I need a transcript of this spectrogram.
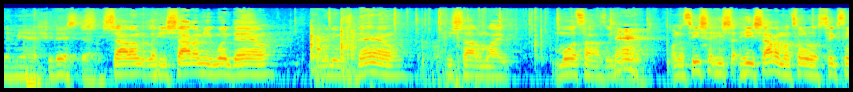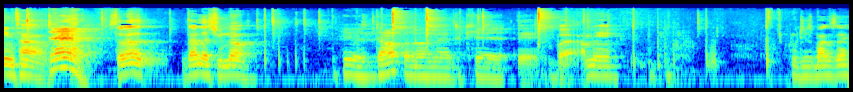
Let me ask you this though. Shot him, like he shot him. He went down, and when he was down, he shot him like more times. Damn. On this, he shot, he shot, he shot him a total of sixteen times. Damn. So that that lets you know. He was dumping on that kid. Yeah, but I mean, what you was about to say?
